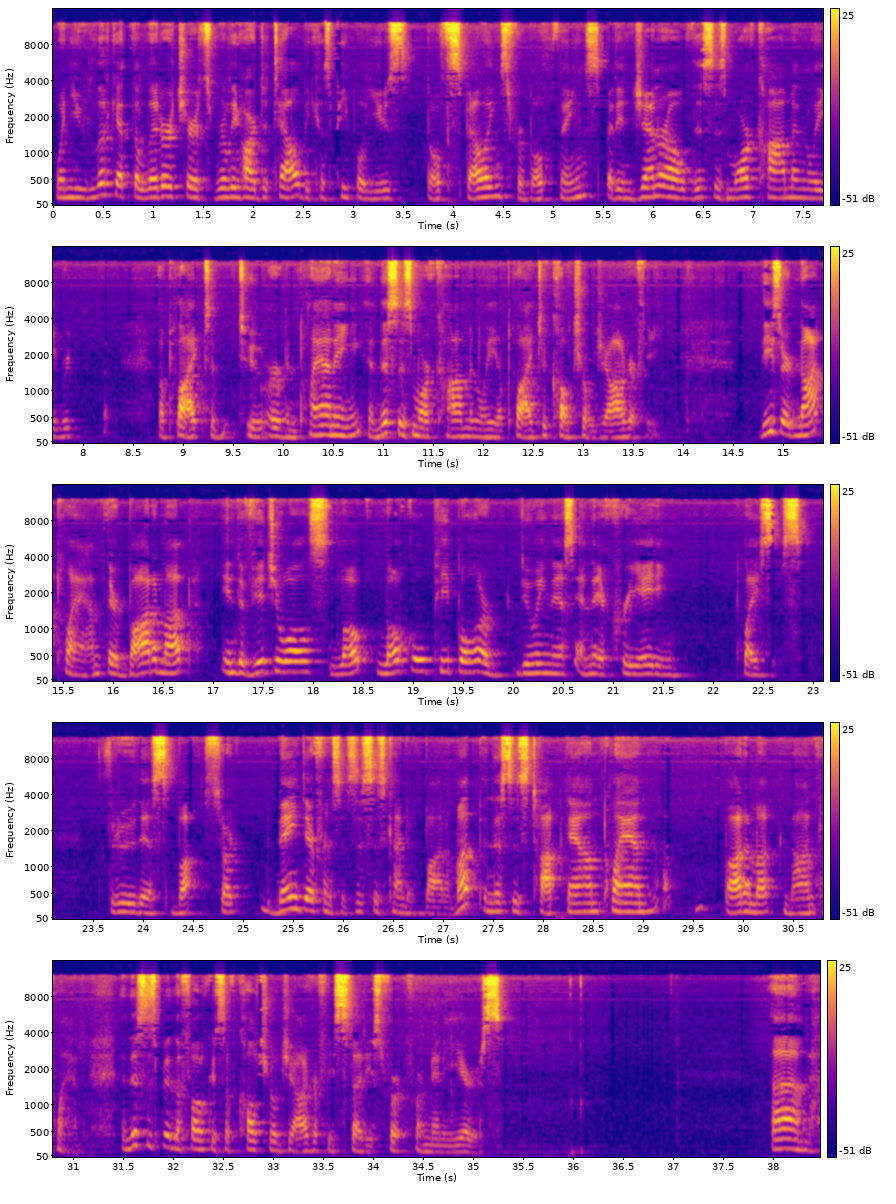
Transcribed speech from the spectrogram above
When you look at the literature, it's really hard to tell because people use both spellings for both things. But in general, this is more commonly applied to, to urban planning, and this is more commonly applied to cultural geography. These are not planned, they're bottom up. Individuals, lo- local people are doing this, and they're creating places through this sort of the main difference is this is kind of bottom up and this is top down plan bottom up, non planned. And this has been the focus of cultural geography studies for, for many years. Um,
